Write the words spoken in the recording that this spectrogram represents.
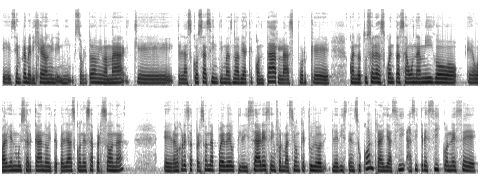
Eh, siempre me dijeron, sobre todo mi mamá, que, que, las cosas íntimas no había que contarlas, porque cuando tú se las cuentas a un amigo o a alguien muy cercano y te peleas con esa persona, eh, a lo mejor esa persona puede utilizar esa información que tú le diste en su contra y así, así crecí con ese,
